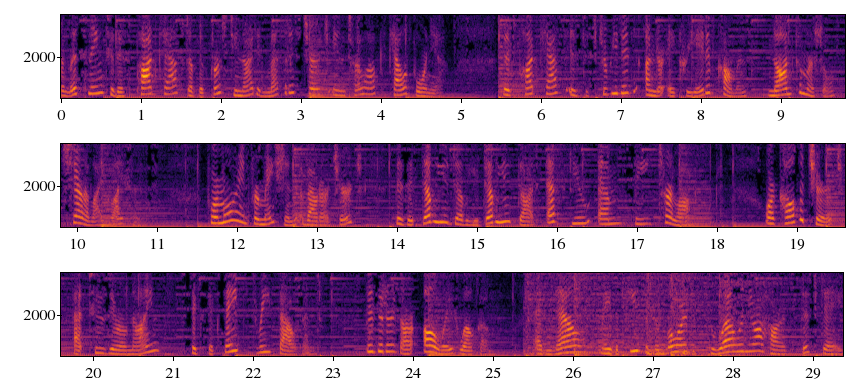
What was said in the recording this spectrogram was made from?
For listening to this podcast of the First United Methodist Church in Turlock, California. This podcast is distributed under a Creative Commons non commercial share alike license. For more information about our church, visit www.fumcturlock or call the church at 209 668 3000. Visitors are always welcome. And now, may the peace of the Lord dwell in your hearts this day,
